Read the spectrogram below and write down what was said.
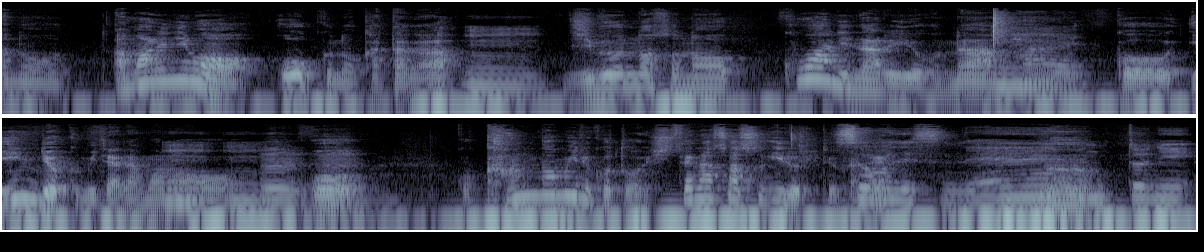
あのあまりにも多くの方がうん。自分のそのコアになるようなうん。こう引力みたいなものをこう鑑みることをしてなさすぎるっていうかね。そうですね。うん。本当に。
